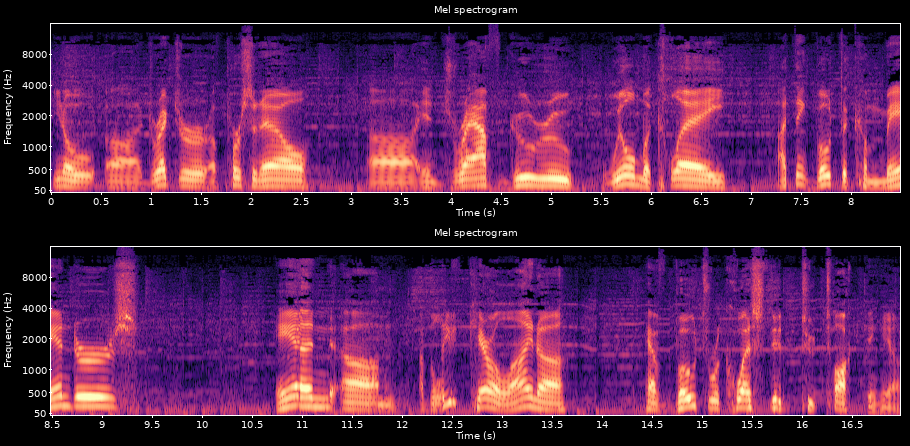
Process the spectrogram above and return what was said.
You know, uh, director of personnel uh, and draft guru Will McClay. I think both the Commanders and um, I believe Carolina have both requested to talk to him.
